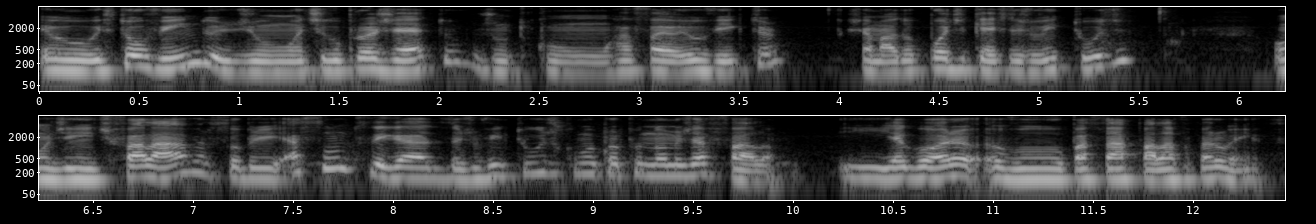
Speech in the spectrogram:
Eu estou vindo de um antigo projeto, junto com o Rafael e o Victor, chamado Podcast da Juventude, onde a gente falava sobre assuntos ligados à juventude, como o próprio nome já fala. E agora eu vou passar a palavra para o Enzo.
